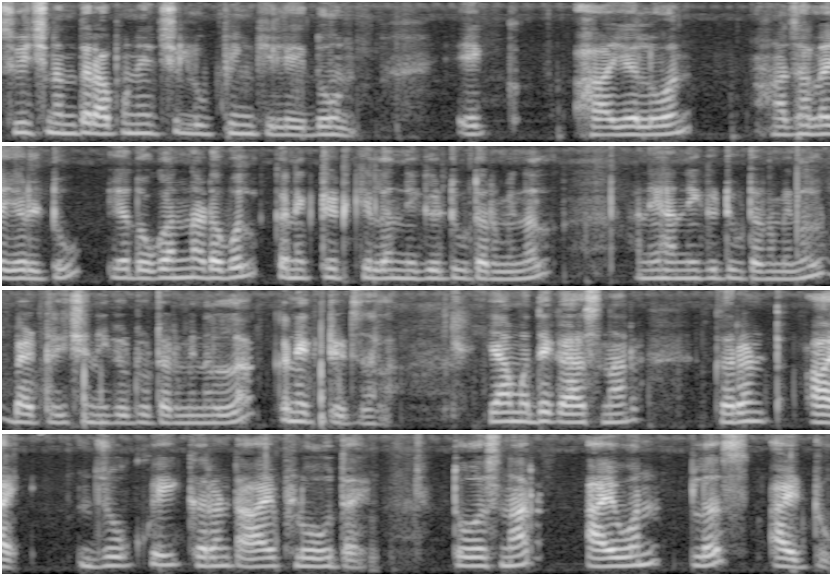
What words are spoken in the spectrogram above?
स्विच नंतर आपण याची लुपिंग केली दोन. एक हा यल वन हा झाला यल टू या दोघांना डबल कनेक्टेड केलं निगेटिव्ह टर्मिनल आणि हा निगेटिव्ह टर्मिनल बॅटरीच्या निगेटिव्ह टर्मिनलला कनेक्टेड झाला. यामध्ये काय असणार? करंट आय जो काही करंट आय फ्लो होत आहे तो असणार I one plus I two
